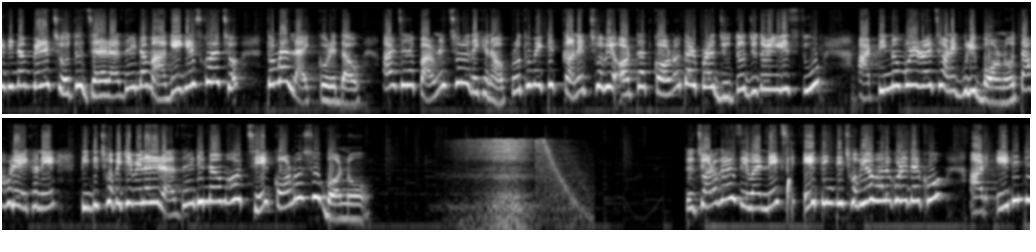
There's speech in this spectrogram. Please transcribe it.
তোমরা নাম পেরেছ তো যারা রাজধানীর নাম আগেই গেস করেছ, তোমরা লাইক করে দাও। আর যারা পারনের চলো দেখে নাও, প্রথমে একটি কানের ছবি, অর্থাৎ কর্ণ, তারপরে জুতো জুতোর ইংলিশ সু আর তিন নম্বরে রয়েছে অনেকগুলি বর্ণ। তাহলে এখানে তিনটি ছবিকে মেলালে রাজধানীটির নাম হচ্ছে কর্ণসু বর্ণ তো চলো গাইজ এবার নেক্সট এই তিনটি ছবিও ভালো করে দেখো। আর এই তিনটি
